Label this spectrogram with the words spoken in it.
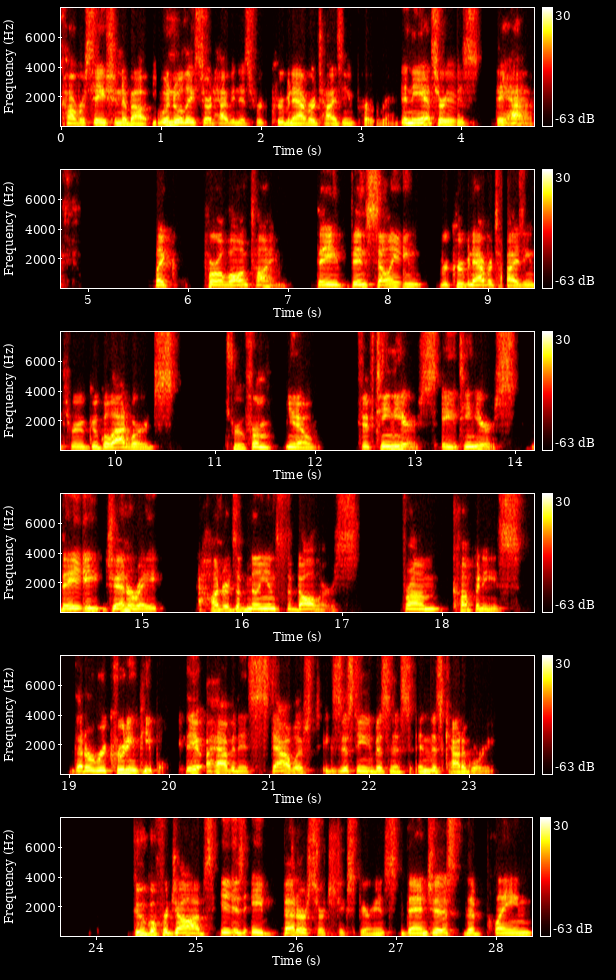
conversation about when will they start having this recruitment advertising program? And the answer is they have. Like for a long time. They've been selling recruitment advertising through Google AdWords True. from, you know, 15 years, 18 years. They generate hundreds of millions of dollars from companies that are recruiting people. They have an established existing business in this category. Google for Jobs is a better search experience than just the plain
